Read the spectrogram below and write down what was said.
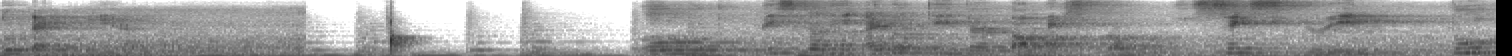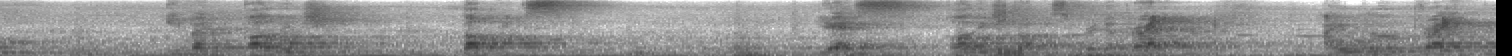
to 10 p.m. basically, I will cater topics from 6th grade to even college topics. Yes, college topics, heard that right. I will try to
